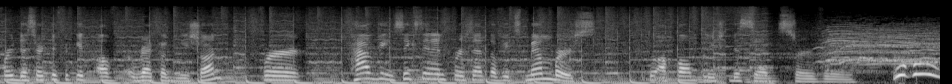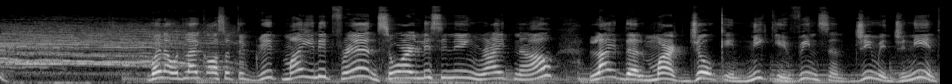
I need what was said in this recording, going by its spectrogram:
for the Certificate of Recognition for having 69% of its members to accomplish the said survey. Woohoo! Well, I would like also to greet my elite friends who are listening right now. Lydell, Mark, Jokin, Nikki, Vincent, Jimmy, Janine,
